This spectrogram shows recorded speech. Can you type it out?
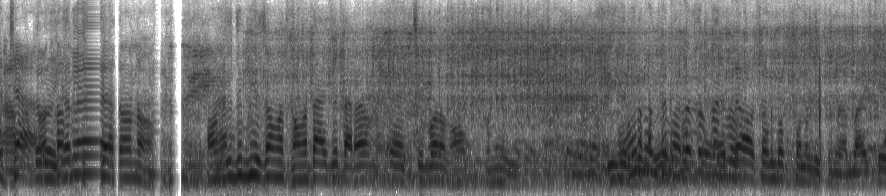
আচ্ছা আমাদের ওইখানে অন যদি বিয়ে জমা ক্ষমতা আছে তারা এর চেয়ে বড় ক্ষম- হয়ে হইবে। এটা অসম্ভব কোনো কিছু না বাইকে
